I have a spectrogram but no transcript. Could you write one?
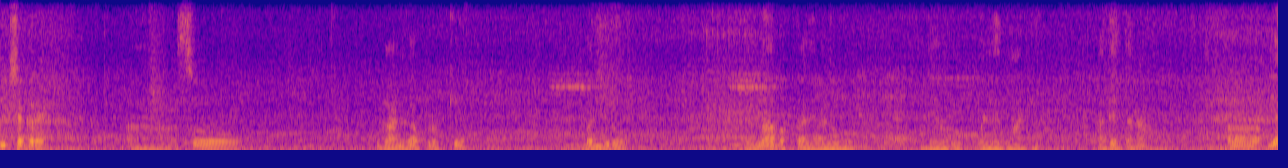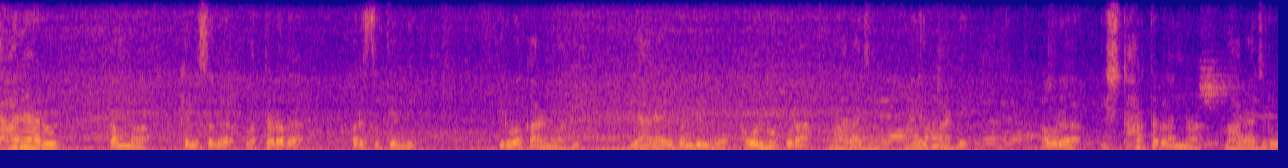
ವೀಕ್ಷಕರೇ ಸೊ ಗಾಣಗಾಪುರಕ್ಕೆ ಬಂದಿರೋ ಎಲ್ಲ ಭಕ್ತಾದಿಗಳಿಗೂ ದೇವರು ಒಳ್ಳೇದು ಮಾಡಲಿ. ಅದೇ ಥರ ಯಾರ್ಯಾರು ತಮ್ಮ ಕೆಲಸದ ಒತ್ತಡದ ಪರಿಸ್ಥಿತಿಯಲ್ಲಿ ಇರುವ ಕಾರಣವಾಗಿ ಯಾರ್ಯಾರು ಬಂದಿಲ್ವೋ ಅವ್ರಿಗೂ ಕೂಡ ಮಹಾರಾಜರು ಒಳ್ಳೇದು ಮಾಡಲಿ. ಅವರ ಇಷ್ಟಾರ್ಥಗಳನ್ನು ಮಹಾರಾಜರು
